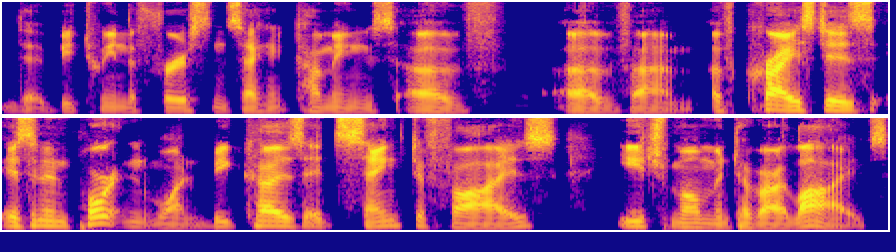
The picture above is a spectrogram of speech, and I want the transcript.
the, between the first and second comings of of um, of Christ is is an important one because it sanctifies each moment of our lives.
